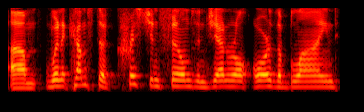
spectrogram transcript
Um, when it comes to Christian films in general or The Blind,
